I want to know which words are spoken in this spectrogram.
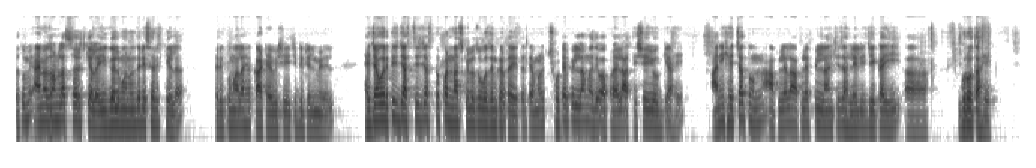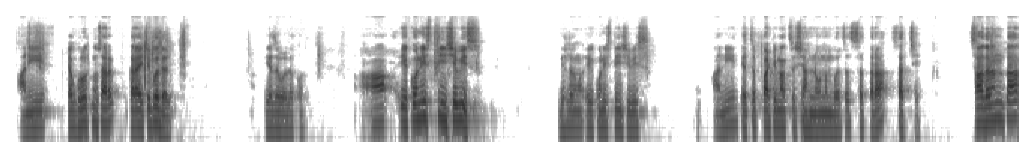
तर तुम्ही अमेझॉनला सर्च केलं इगल म्हणून जरी सर्च केलं तरी तुम्हाला ह्या काट्याविषयीची डिटेल मिळेल. ह्याच्यावरती जास्तीत जास्त पन्नास किलोचं वजन करता येतं त्यामुळे छोट्या पिल्लामध्ये वापरायला अतिशय योग्य आहे. आणि ह्याच्यातून आपल्याला आपल्या पिल्लांची झालेली जे काही ग्रोथ आहे आणि त्या ग्रोथनुसार करायचे बदल याजवळ दाखवा. एकोणीस तीनशे वीस. दिसलं एकोणीस तीनशे वीस. आणि त्याचं पाठीमागचं शहाण्णव नंबरचं सतरा सातशे. साधारणतः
